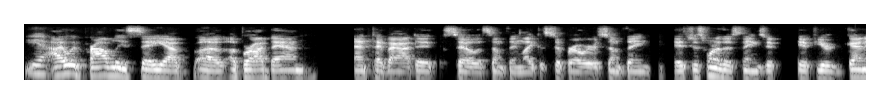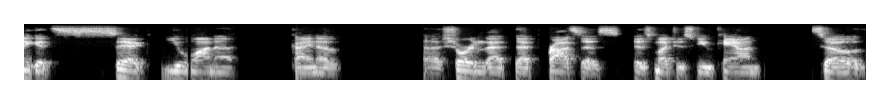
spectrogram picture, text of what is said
Yeah i would probably say yeah uh, a broadband antibiotic so something like a cipro or something. It's just one of those things if if you're gonna get sick you want to kind of uh, shorten that that process as much as you can. So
